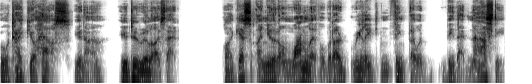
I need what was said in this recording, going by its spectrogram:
We'll take your house, you know. You do realise that. Well, I guess I knew it on one level, but I really didn't think they would be that nasty.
